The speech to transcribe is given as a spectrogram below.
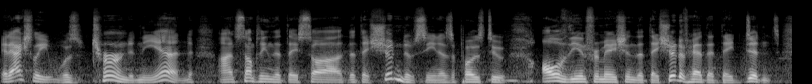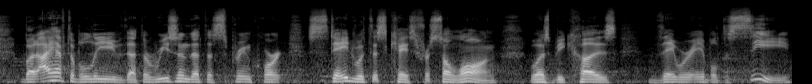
it actually was turned in the end on something that they saw that they shouldn't have seen, as opposed to all of the information that they should have had that they didn't. But I have to believe that the reason that the Supreme Court stayed with this case for so long was because they were able to see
